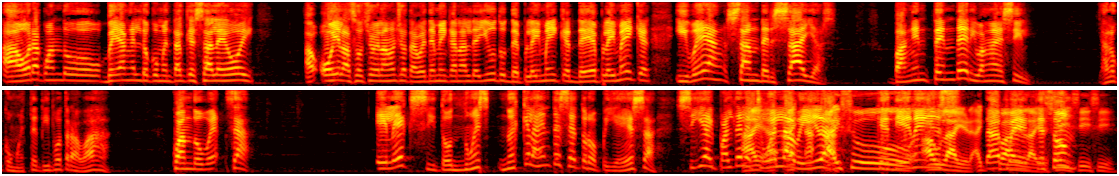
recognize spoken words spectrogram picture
Ahora cuando vean el documental que sale hoy, hoy a las 8 de la noche a través de mi canal de YouTube, de Playmaker, de Playmaker, y vean Sander Sayas, van a entender y van a decir, ya lo como este tipo trabaja. Cuando ve, o sea, el éxito no es, no es que la gente se tropieza. Sí, hay par de lechugas en la hay- vida Hay su que tienen outlier, hay su pues, outlier, que sí, son, sí, sí.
